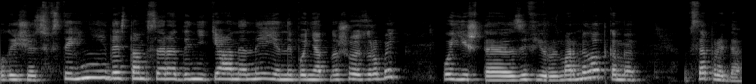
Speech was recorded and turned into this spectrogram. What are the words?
коли щось в стегні десь там всередині тяне, ниє, непонятно, що зробити, поїжте зефіру з мармеладками, все пройде.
